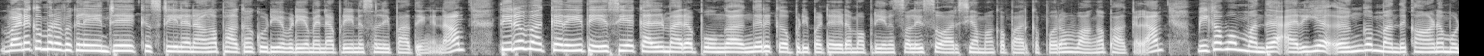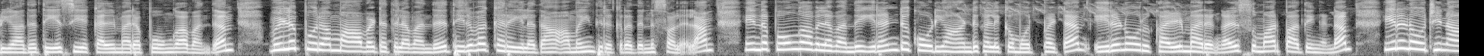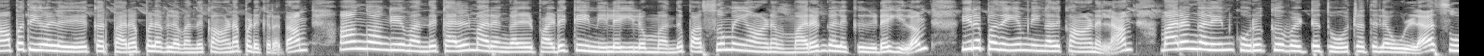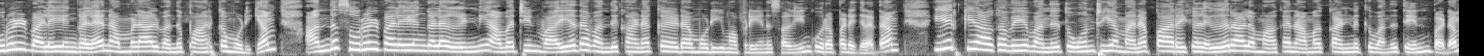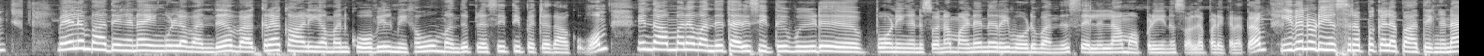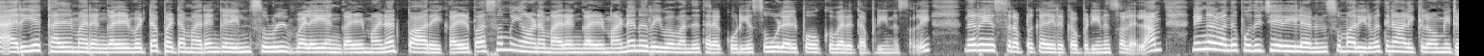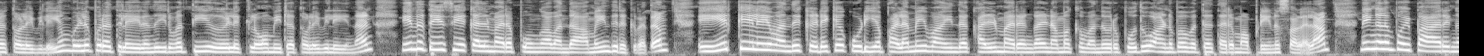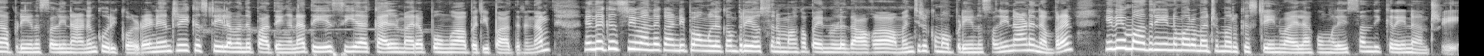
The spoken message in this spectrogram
வணக்கம் உறவுகளே. இன்றைய கிறிஸ்டியில் நாங்கள் பார்க்கக்கூடிய விடயம் என்ன அப்படின்னு சொல்லி பார்த்தீங்கன்னா திருவக்கரை தேசிய கல்மர பூங்கா அங்கே இருக்க? அப்படிப்பட்ட இடம் அப்படின்னு சொல்லி சுவாரஸ்யமாக பார்க்க போகிறோம் வாங்க பார்க்கலாம். மிகவும் வந்து அரிய எங்கும் வந்து காண முடியாத தேசிய கல்மர பூங்கா வந்து விழுப்புரம் மாவட்டத்தில் வந்து திருவக்கரையில் தான் அமைந்திருக்கிறதுன்னு சொல்லலாம். இந்த பூங்காவில் வந்து இரண்டு கோடி ஆண்டுகளுக்கு முற்பட்ட இருநூறு கல் மரங்கள் சுமார் பார்த்தீங்கன்னா இருநூற்றி நாற்பத்தி ஏழு ஏக்கர் பரப்பளவில் வந்து காணப்படுகிறதா? ஆங்காங்கே வந்து கல் மரங்கள் படுக்கை நிலையிலும் வந்து பசுமையான மரங்களுக்கு இடையிலும் இருப்பதையும் நீங்கள் காணலாம். மரங்களின் குறுக்கு வெட்டு தோற்றத்தில் உள்ள சுருள் வளையங்களை நம்மளால் வந்து பார்க்க முடியும். அந்த சுருள் வளையங்களை எண்ணி அவற்றின் வயதை வந்து கணக்கிட முடியும் அப்படின்னு சொல்லியும் கூறப்படுகிறது. இயற்கையாகவே வந்து தோன்றிய மனப்பாறைகள் ஏராளமாக நம்ம கண்ணுக்கு வந்து தென்படும். மேலும் பார்த்தீங்கன்னா ஆனால் இங்குள்ள வந்து வக்ரகாளியம்மன் கோவில் மிகவும் வந்து பிரசித்தி பெற்றதாகவும் இந்த அம்மனை வந்து தரிசித்து வீடு போனீங்கன்னு சொன்னால் மனநிறைவோடு வந்து செல்லலாம் அப்படின்னு சொல்லப்படுகிறது. இதனுடைய சிறப்புகளை பார்த்தீங்கன்னா அரிய கல் மரங்கள் வெட்டப்பட்ட மரங்களின் சுள் வளையங்கள் மணற்பாறைகள் பசுமையான மரங்கள் மனநிறைவை வந்து தரக்கூடிய சூழல் போக்குவரத்து அப்படின்னு சொல்லி நிறைய சிறப்புகள் இருக்குது அப்படின்னு சொல்லலாம். நீங்கள் வந்து புதுச்சேரியிலிருந்து சுமார் இருபத்தி நாலு கிலோமீட்டர் தொலைவிலையும் விழுப்புரத்தில் இருந்து இருபத்தி ஏழு கிலோமீட்டர் தொலைவிலேயே தான் இந்த தேசிய கல்மர பூங்கா வந்து அமைந்திருக்கிறது. இயற்கையிலே வந்து கிடைக்கக்கூடிய பழமை வாய்ந்த கல்மரங்கள் நமக்கு வந்து ஒரு பொது அனுபவத்தை தரும் அப்படின்னு சொல்லலாம். நீங்களும் போய் பாருங்க அப்படின்னு சொல்லி நானும் குறிக்கொள்கிறேன் இன்றைய கிறிஸ்டியில் வந்து பார்த்தீங்கன்னா தேசிய கல்மர பூங்கா பற்றி பார்த்துருந்தேன் இந்த கிறிஸ்டி வந்து கண்டிப்பாக உங்களுக்கும் பிரயோசனமாக பயனுள்ளதாக அமைஞ்சிருக்கும் அப்படின்னு சொல்லி நானும் நம்புகிறேன் இதே மாதிரி இன்னும் ஒரு மற்றும் ஒரு கிறிஸ்டின் வாயிலாக உங்களை சந்திக்கிறேன். நன்றி.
